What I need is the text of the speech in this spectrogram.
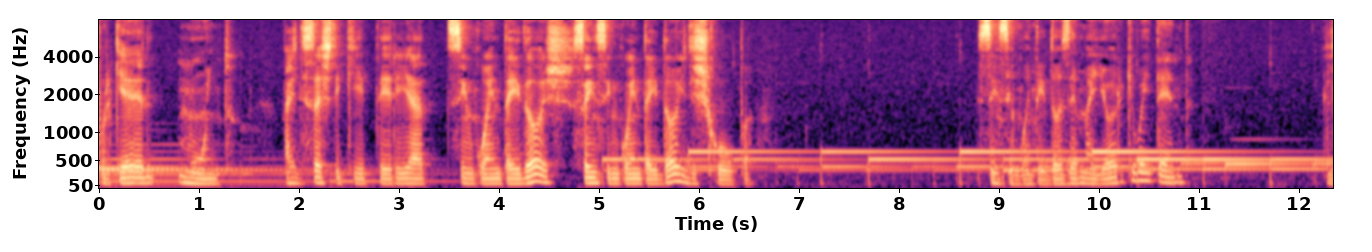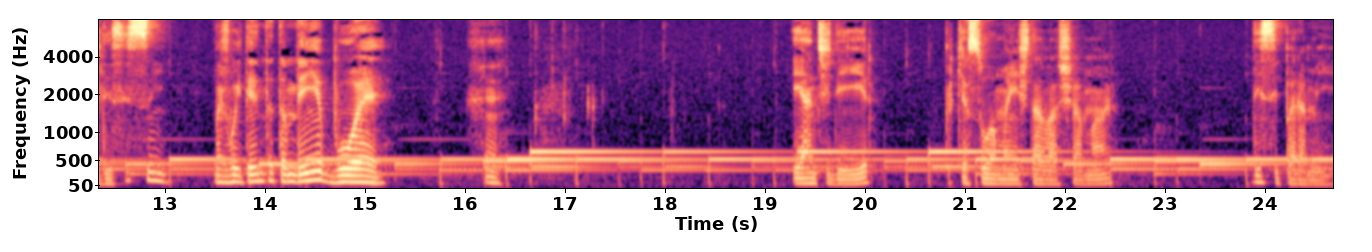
Porque é muito. Mas disseste que teria 52? 152? Desculpa. 152 é maior que 80. Ele disse sim, mas 80 também é bué. E antes de ir, porque a sua mãe estava a chamar, disse para mim:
